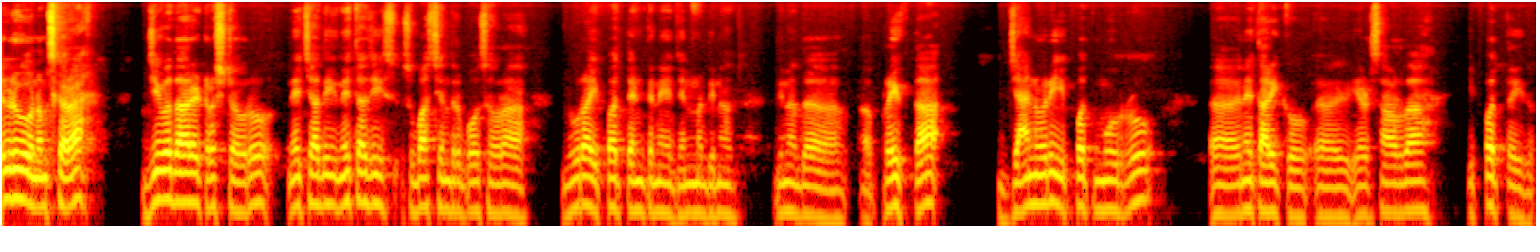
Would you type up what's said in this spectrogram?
ಎಲ್ರಿಗೂ ನಮಸ್ಕಾರ. ಜೀವಧಾರೆ ಟ್ರಸ್ಟ್ ಅವರು ನೇತಾಜಿ ನೇತಾಜಿ ಸುಭಾಷ್ ಚಂದ್ರ ಬೋಸ್ ಅವರ ನೂರ ಇಪ್ಪತ್ತೆಂಟನೇ ಜನ್ಮದಿನ, ದಿನದ ಪ್ರಯುಕ್ತ ಜಾನ್ವರಿ ಇಪ್ಪತ್ತ್ಮೂರರು ನೇ ತಾರೀಕು ಎರಡು ಸಾವಿರದ ಇಪ್ಪತ್ತೈದು.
